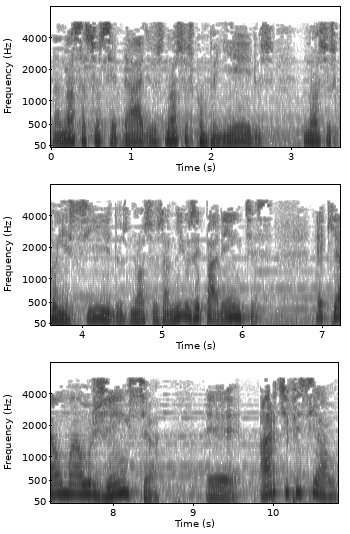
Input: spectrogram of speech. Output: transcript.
na nossa sociedade, os nossos companheiros, nossos conhecidos, nossos amigos e parentes, é que há uma urgência é, artificial.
